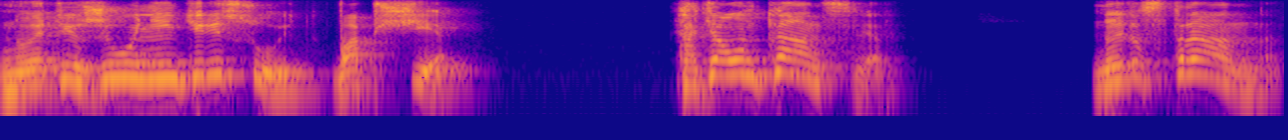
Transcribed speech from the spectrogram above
Но это их живо не интересует вообще. Хотя он канцлер. Но это странно.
